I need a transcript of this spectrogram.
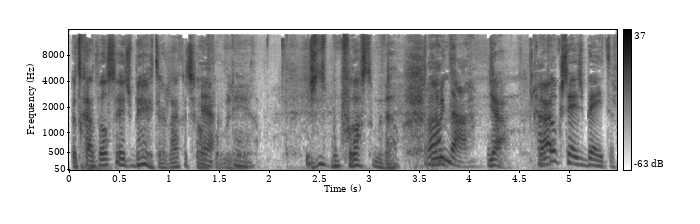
het gaat wel steeds beter, laat ik het zo ja. formuleren. Dus het boek verraste me wel. Wanda ik, ja, gaat ook steeds beter.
